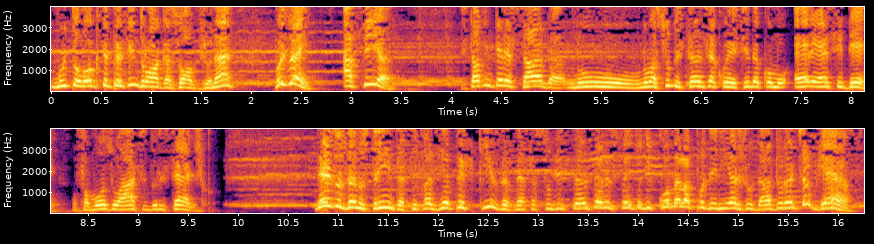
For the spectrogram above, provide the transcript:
muito louco. Você pensa em drogas, óbvio, né? Pois bem, a CIA estava interessada no, numa substância conhecida como LSD, o famoso ácido lisérgico. Desde os anos 30 se fazia pesquisas nessa substância a respeito de como ela poderia ajudar durante as guerras.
